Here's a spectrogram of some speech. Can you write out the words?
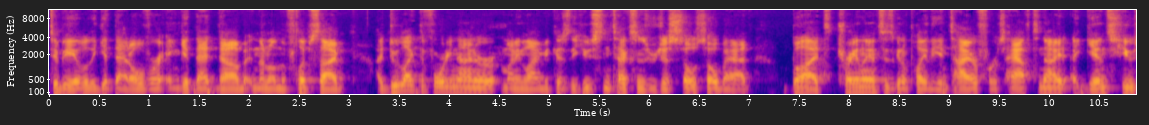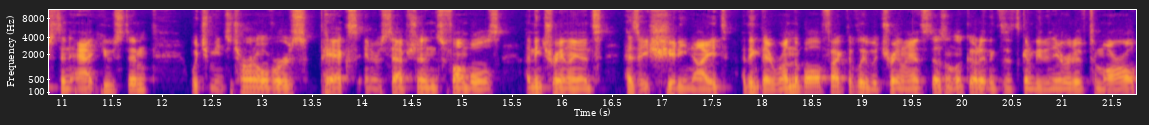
to be able to get that over and get that dub. And then on the flip side, I do like the 49er money line because the Houston Texans are just so, so bad. But Trey Lance is going to play the entire first half tonight against Houston at Houston which means turnovers, picks, interceptions, fumbles. I think Trey Lance has a shitty night. I think they run the ball effectively, but Trey Lance doesn't look good. I think that's going to be the narrative tomorrow.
